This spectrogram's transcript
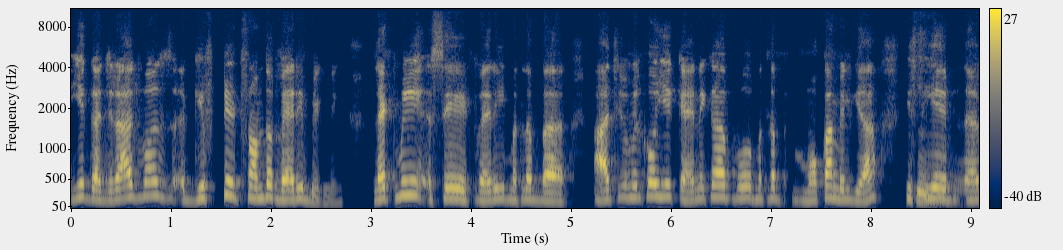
ये Gajraj was gifted from the very beginning let me say it very मतलब आज के मेरे को ये कहने का वो मतलब मौका मिल गया इसलिए हम्म।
